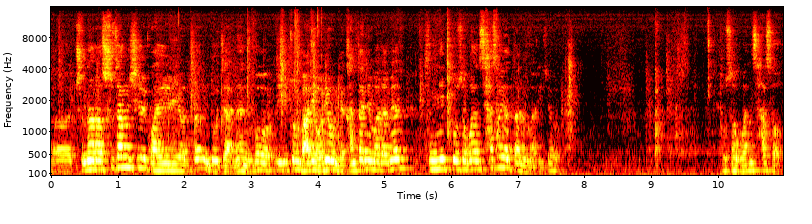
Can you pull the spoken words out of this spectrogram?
어, 주나라 수장실 관리였던 노자는 뭐 이게 좀 말이 어려운데 간단히 말하면 국립도서관 사서였다는 말이죠. 도서관 사서.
